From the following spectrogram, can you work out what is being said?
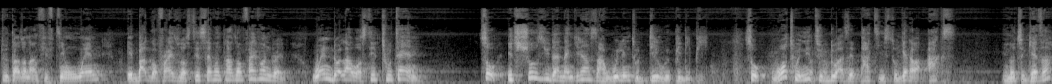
2015, when a bag of rice was still 7,500, when dollar was still 210. So it shows you that Nigerians are willing to deal with PDP. So what we need to do as a party is to get our acts, you know, together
